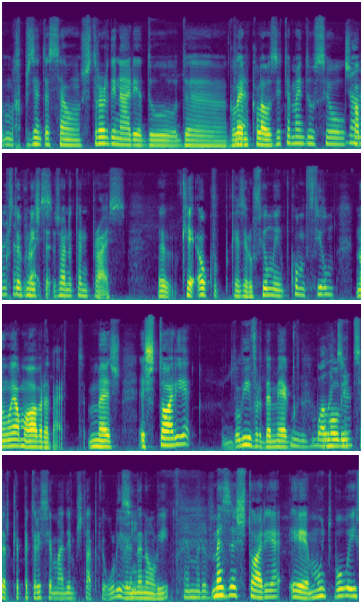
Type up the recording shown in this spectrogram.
uma representação extraordinária do, da Glenn. Close e também do seu Pryce. Jonathan Price. Ah, que é, o que- quer dizer, o filme, como filme, não é uma obra de arte, mas a história, o livro da Meg Hum, Wolitzer. Que a Patrícia Mada emprestar, porque o livro Sim. ainda não li, É maravilhoso. mas a história é muito boa e,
